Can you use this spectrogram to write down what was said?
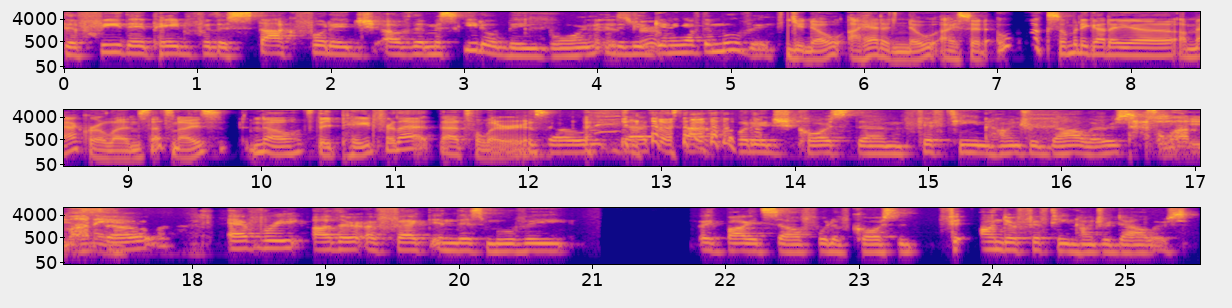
the fee they paid for the stock footage of the mosquito being born in the true. beginning of the movie. You know, I had a note. I said, "Oh, look, somebody got a uh, a macro lens. That's nice." No, they paid for that. That's hilarious. So that stock footage cost them fifteen hundred dollars. That's a lot of money. So every other effect in this movie, like by itself, would have costed fi- under fifteen hundred dollars.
